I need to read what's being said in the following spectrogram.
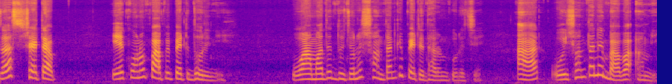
জাস্ট সেট আপ এ কোনো পাপে পেটে ধরিনি। ও আমাদের দুজনের সন্তানকে পেটে ধারণ করেছে। আর ওই সন্তানের বাবা আমি।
